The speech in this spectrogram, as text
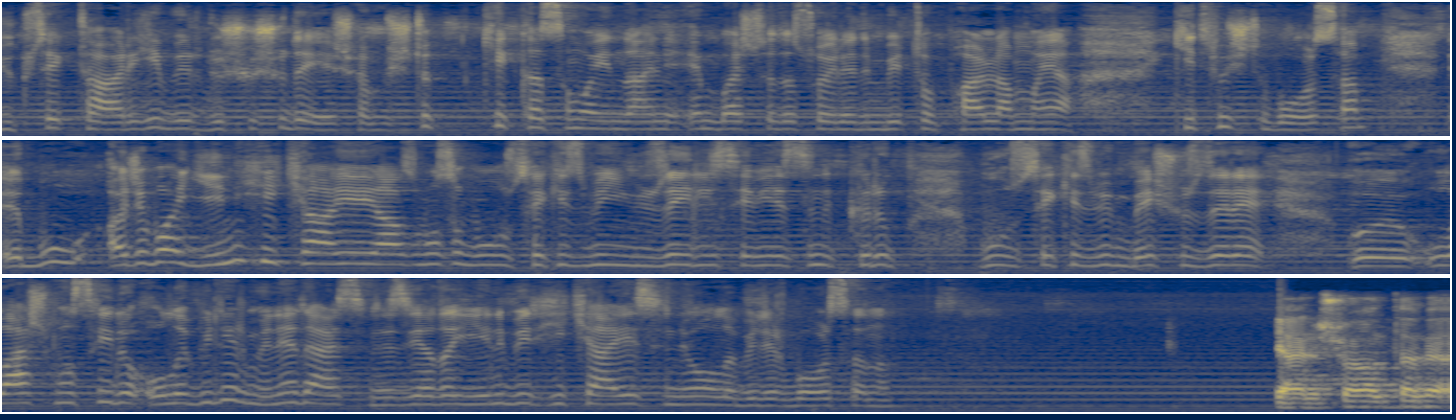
yüksek tarihi bir düşüşü de yaşamıştık. Ki Kasım ayında hani en başta da söyledim bir toparlanmaya gitmişti borsa. E, bu acaba yeni hikaye yazması bu 8150 seviyesini kırıp bu 8500'lere e, ulaşmasıyla olabilir mi? Ne dersiniz? Ya da yeni bir hikayesi ne olabilir borsanın? Yani şu an tabii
